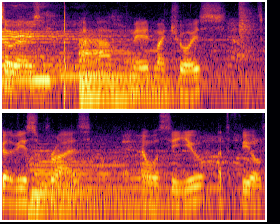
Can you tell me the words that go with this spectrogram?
So guys, I have made my choice. It's gonna be a surprise, and we'll see you at the field.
